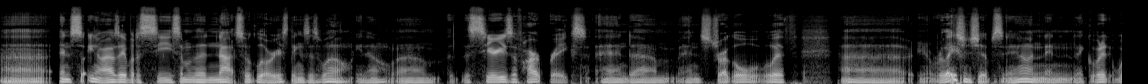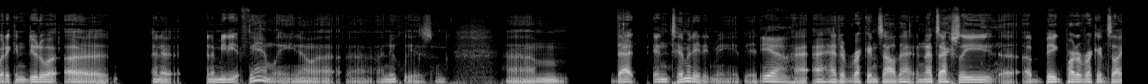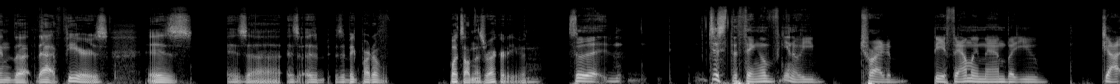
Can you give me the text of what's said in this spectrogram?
Uh, and so, you know, I was able to see some of the not so glorious things as well. You know, um, the series of heartbreaks and um, and struggle with uh, you know, relationships. You know, and, and like what it, what it can do to a, a an, a, an immediate family. You know, a, a- nucleus, and um, that intimidated me. It, it, Yeah. I, I had to reconcile that, and that's actually a, a big part of reconciling the, that fears is is uh is, is a big part of what's on this record. Even So that just the thing of you know you try to be a family man, but you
